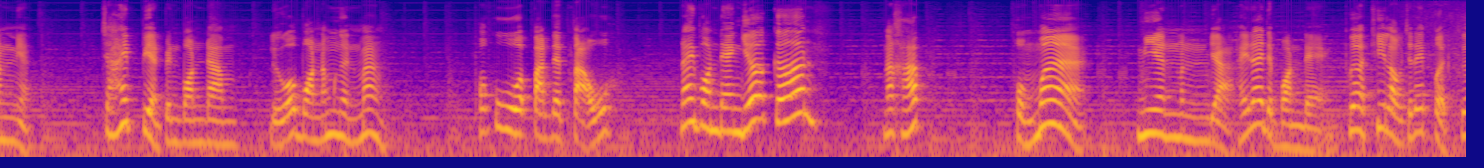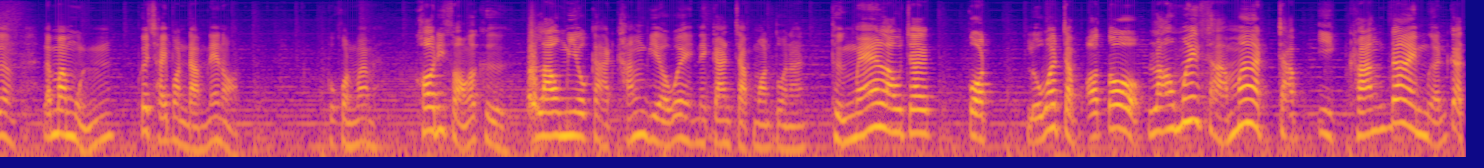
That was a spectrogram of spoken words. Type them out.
มันเนี่ย จะให้เปลี่ยนเป็นบอลดำหรือว่าบอลน้ำเงินมั่ง เพราะกูปัดแต่เต๋าได้บอลแดงเยอะเกินนะครับ ผมว่าเนียนมันอยากให้ได้แต่บอลแดงเพื่อที่เราจะได้เปิดเครื่อง แล้วมาหมุนเพื่อใช้บอลดำแน่นอน ทุกคนว่าไหม ข้อที่ 2 ก็คือ เรามีโอกาสครั้งเดียวเว้ยในการจับมอนตัวนั้น ถึงแม้เราจะกดหรือว่าจับออโต้เราไม่สามารถจับอีกครั้งได้เหมือนกับ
